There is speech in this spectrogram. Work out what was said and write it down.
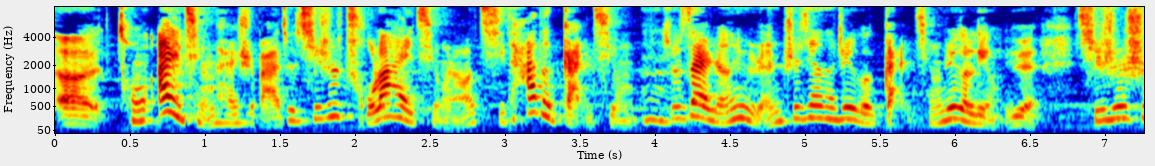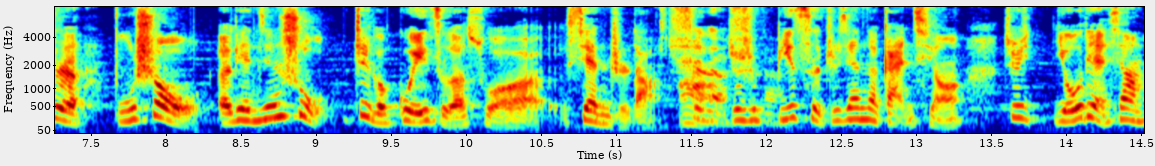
呃，从爱情开始吧，就其实除了爱情，然后其他的感情，就是在人与人之间的这个感情这个领域，其实是不受呃炼金术这个规则所限制的。是的啊就是彼此之间的感情，就有点像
